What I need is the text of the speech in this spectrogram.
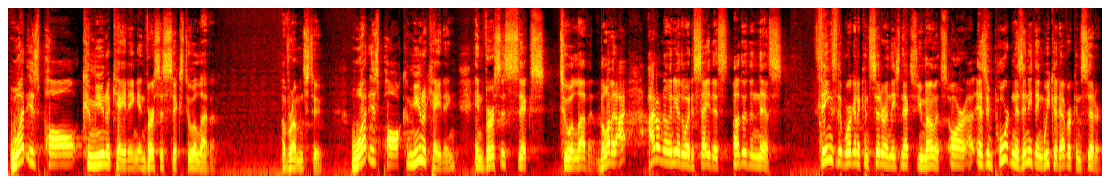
What is Paul communicating in verses 6 to 11 of Romans 2? What is Paul communicating in verses 6 to 11? Beloved, I, I don't know any other way to say this other than this. Things that we're going to consider in these next few moments are uh, as important as anything we could ever consider.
